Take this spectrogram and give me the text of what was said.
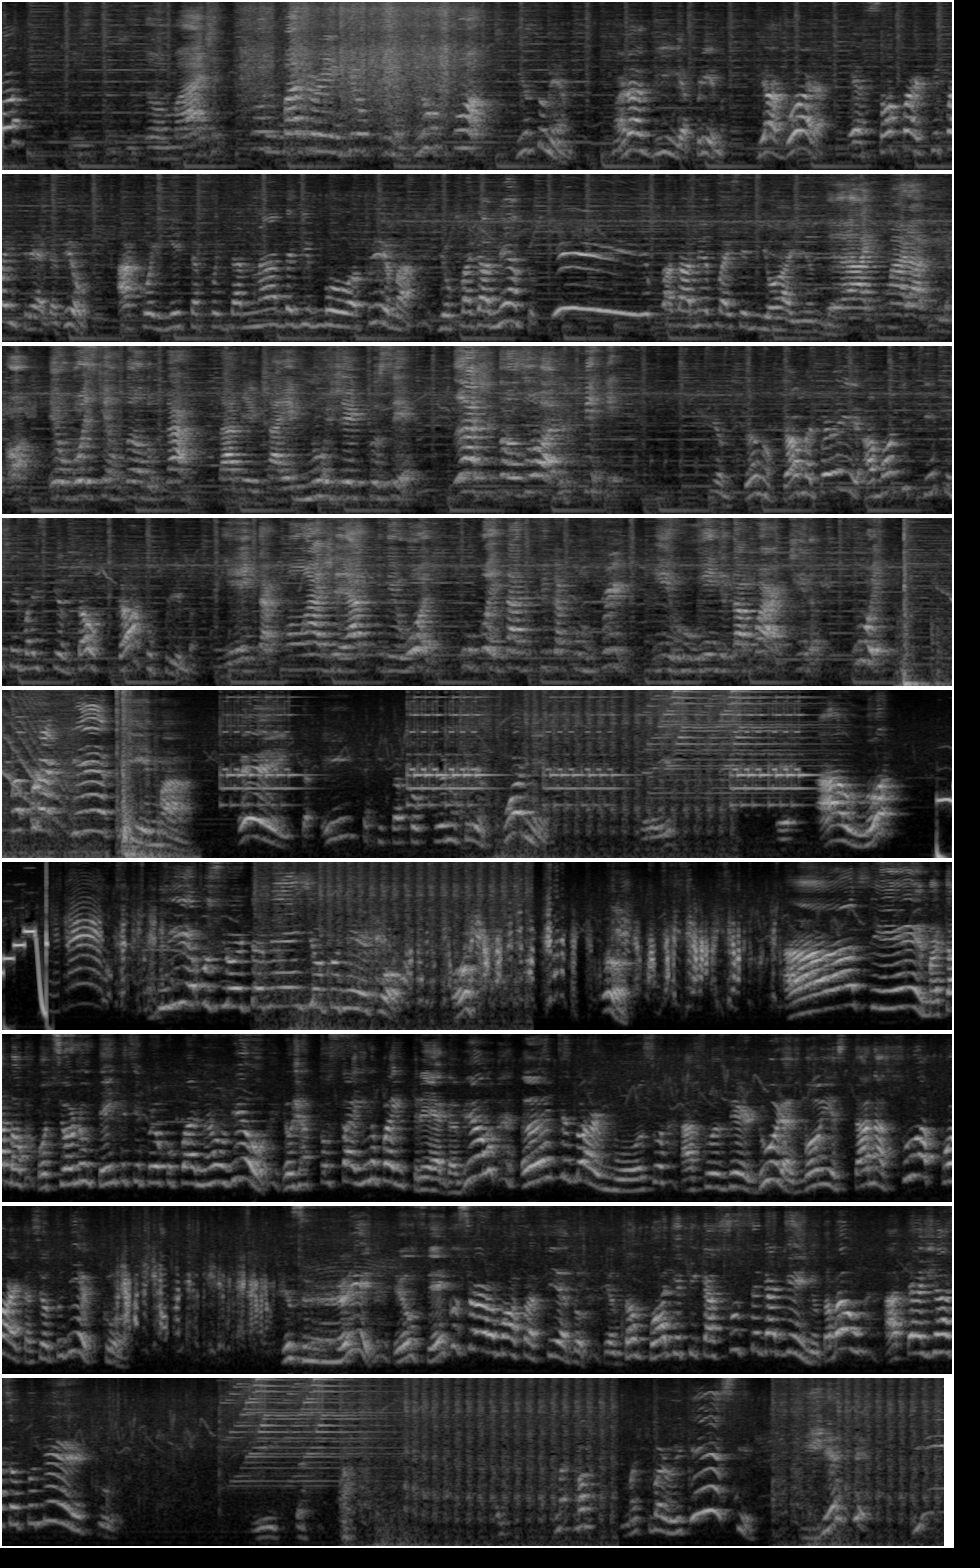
Tomate, tudo madurinho, viu, primo? No ponto. Isso mesmo. Maravilha, prima. E agora é só partir para entrega, viu? A colheita foi danada de boa, prima. E o pagamento? Ih, o pagamento vai ser melhor ainda. Ai, que maravilha. Ó, eu vou esquentando o carro pra deixar ele no jeito pra você. Acho teus olhos. Esquentando o carro? Mas peraí, a mão de quem que você vai esquentar o carro, prima? Eita, com a geada que deu hoje, o coitado fica com frio e ruim de dar partida. Fui! Mas pra quê, prima? Eita, eita, que tá tocando o telefone. Peraí. É, alô? E é pro senhor também, seu Tonico. Oh. Oh. Ah, sim, mas tá bom. O senhor não tem que se preocupar não, viu? Eu já tô saindo pra entrega, viu? Antes do almoço, as suas verduras vão estar na sua porta, seu Tunico. Eu sei, eu sei que o senhor almoça cedo, então pode ficar sossegadinho, tá bom? Até já, seu Tunico. Eita. Mas, mas, mas que barulho que é esse? Gente, Ih,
